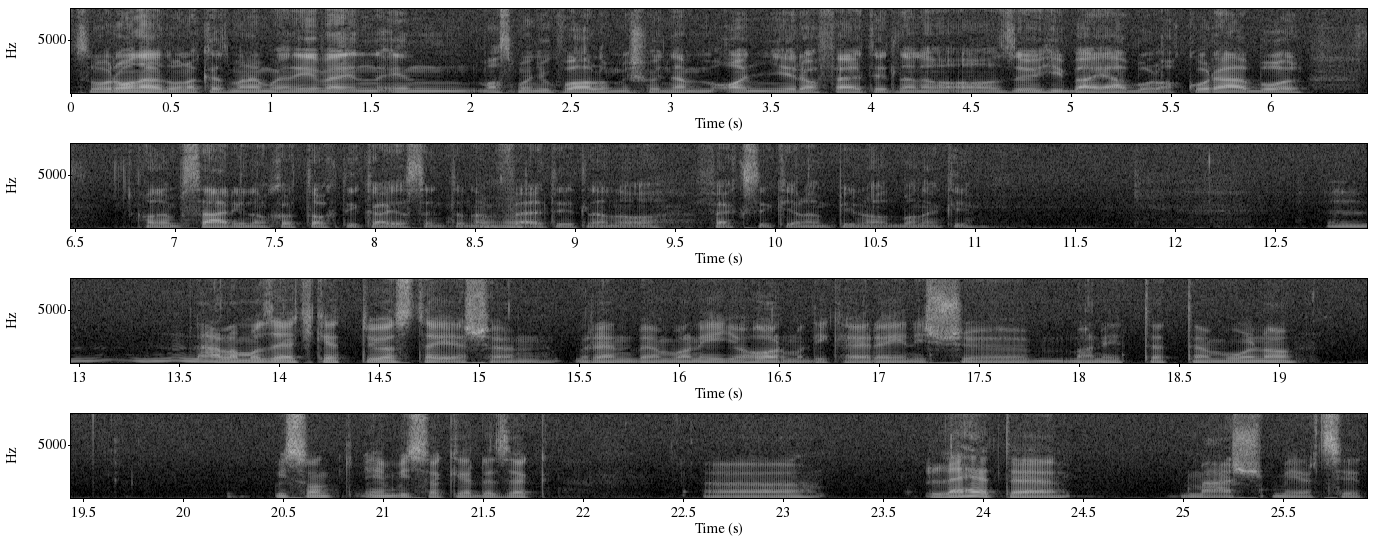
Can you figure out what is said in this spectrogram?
Szóval Ronaldónak ez már nem olyan éve, én, én azt mondjuk vallom is, hogy nem annyira feltétlen az ő hibájából, a korából, hanem Szárinak a taktikája szerintem nem uh-huh. feltétlen a fekszik jelen pillanatban neki. Nálam az 1-2 az teljesen rendben van, így a harmadik helyre én is manét tettem volna. Viszont én visszakérdezek, lehet-e más mércét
